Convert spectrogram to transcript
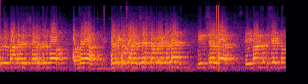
এবং নতুন বাংলাদেশ করার জন্য আপনারা পরিবর্তনের চেষ্টা করে যাবেন। ইনশাআল্লাহ এই বাংলাদেশে একদম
